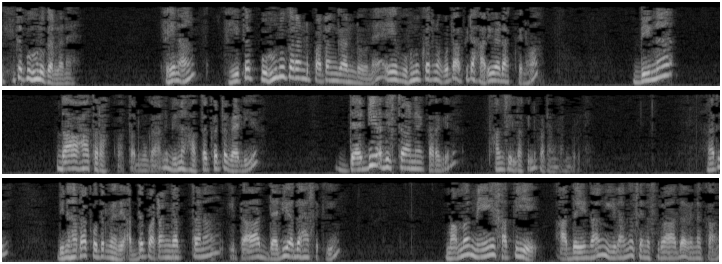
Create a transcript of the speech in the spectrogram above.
හිත පුහුණු කරලා නැහැ. එහෙනම් හිත පුහුණු කරන්න පටන් ගන්න ඕනේ. ඒ පුහුණු කරනකොට අපිට හරි වැඩක් වෙනවා. දින 14ක්වත් අඩුම ගානේ දින 7කට වැඩිය දැඩි අදිස්ථානයක් අරගෙන පන්සිල් රකින්න පටන් ගන්න ඕනේ. හරිද? දින 7ක් උතර නැදී අද පටන් ගත්තා නම් ඉතා දැඩි අදහසකින් මම මේ සතියේ අද ඉඳන් ඊළඟ සෙනසුරාදා වෙනකන්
